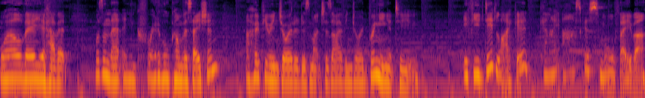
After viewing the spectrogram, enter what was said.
Well, there you have it. Wasn't that an incredible conversation? I hope you enjoyed it as much as I've enjoyed bringing it to you. If you did like it, can I ask a small favour?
